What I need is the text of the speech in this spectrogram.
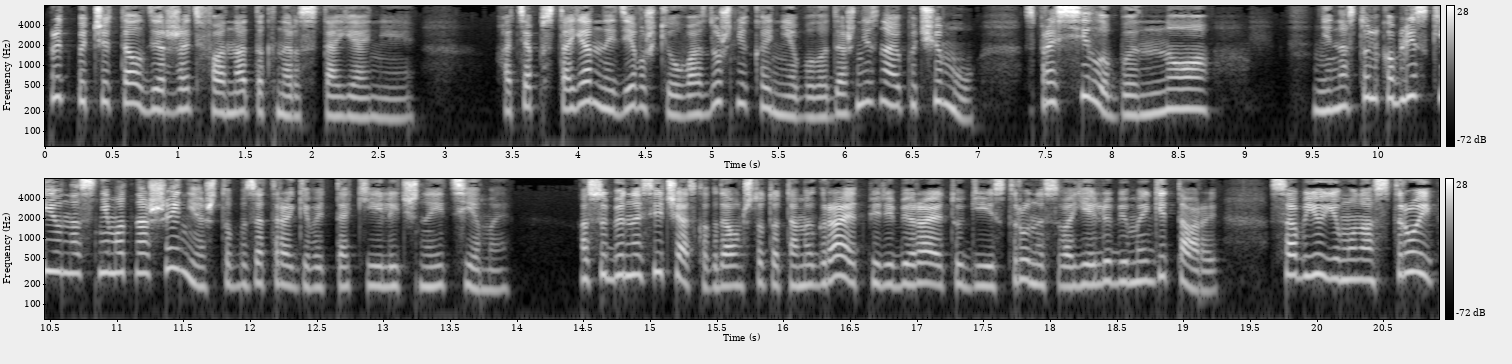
Предпочитал держать фанаток на расстоянии. Хотя постоянной девушки у воздушника не было, даже не знаю почему. Спросила бы, но... Не настолько близкие у нас с ним отношения, чтобы затрагивать такие личные темы. Особенно сейчас, когда он что-то там играет, перебирая тугие струны своей любимой гитары. Собью ему настрой,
